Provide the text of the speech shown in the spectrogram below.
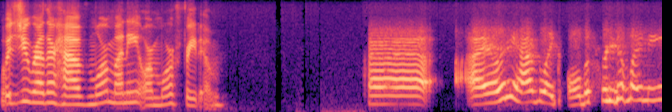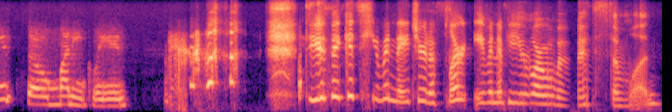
Would you rather have more money or more freedom? Uh, I already have like all the freedom I need, so money, please. Do you think it's human nature to flirt even if you are with someone?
